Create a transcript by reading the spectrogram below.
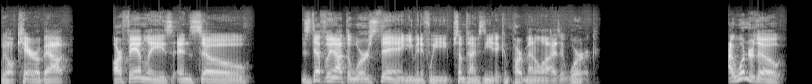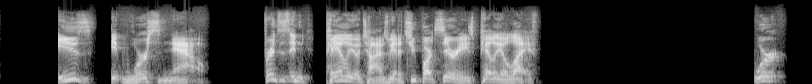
We all care about our families. And so it's definitely not the worst thing, even if we sometimes need to compartmentalize at work. I wonder though, is it worse now? For instance, in paleo times, we had a two part series, Paleo Life. Were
